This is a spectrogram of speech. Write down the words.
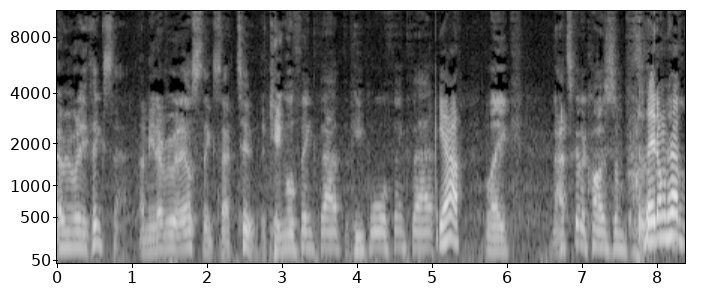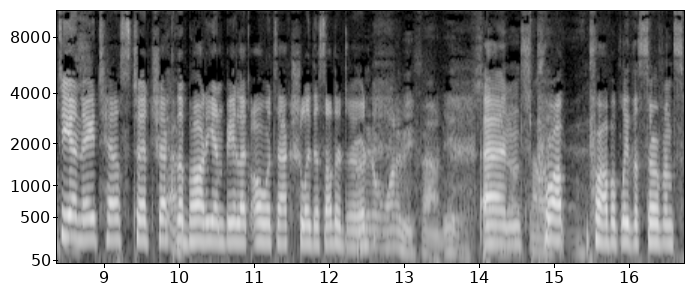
everybody thinks that. I mean, everybody else thinks that too. The king will think that. The people will think that. yeah Like that's gonna cause some. they don't have dna tests to check Yeah. the body and be like oh it's actually this other dude. And they don't want to be found either. So, you know, and prob- like- probably the servants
